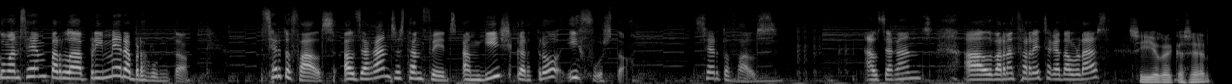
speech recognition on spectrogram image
Comencem per la primera pregunta. Cert o fals? Els gegants estan fets amb guix, cartró i fusta. Cert o fals? Els gegants... El Bernat Ferrer ha aixecat el braç. Sí, jo crec que és cert.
